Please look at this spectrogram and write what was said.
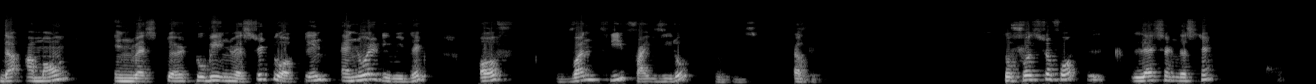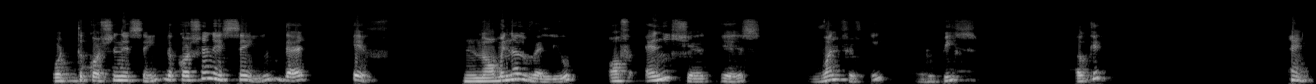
the amount invested to be invested to obtain annual dividend of 1350 rupees. Okay. So first of all, let's understand what the question is saying. The question is saying that if nominal value of any share is 150 rupees, okay, and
